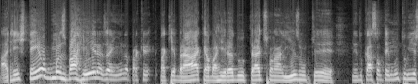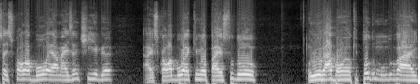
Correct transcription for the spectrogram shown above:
A, a, gente tem algumas barreiras ainda para quebrar, que é a barreira do tradicionalismo, porque na educação tem muito isso, a escola boa é a mais antiga, a escola boa é que meu pai estudou, O lugar bom é o que todo mundo vai.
